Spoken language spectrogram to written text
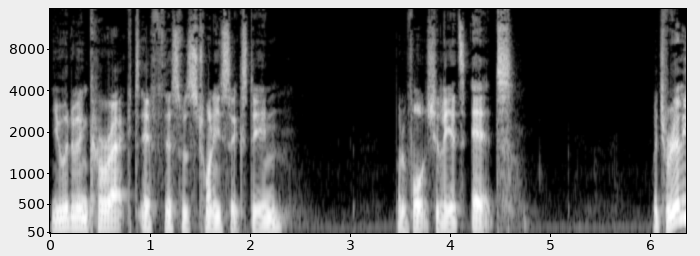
You would have been correct if this was 2016, but unfortunately, it's It. Which really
